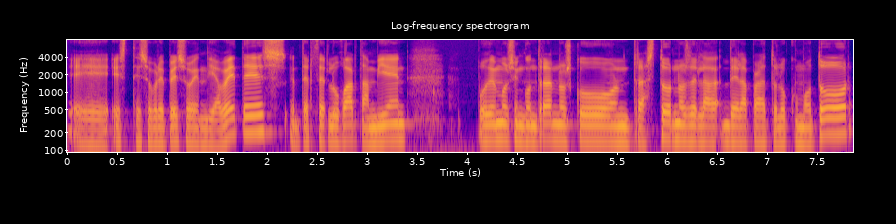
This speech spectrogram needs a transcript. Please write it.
eh, este sobrepeso en diabetes. En tercer lugar, también podemos encontrarnos con trastornos del aparato locomotor,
